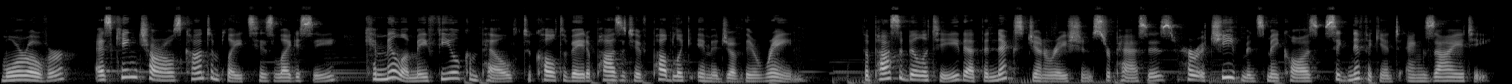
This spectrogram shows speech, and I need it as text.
Moreover, as King Charles contemplates his legacy, Camilla may feel compelled to cultivate a positive public image of their reign. The possibility that the next generation surpasses her achievements may cause significant anxiety.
